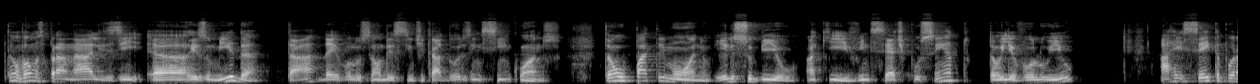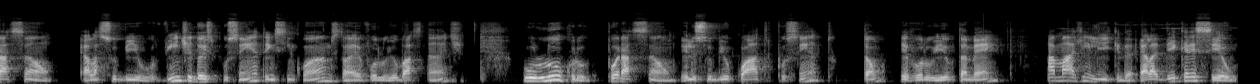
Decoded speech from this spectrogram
Então vamos para a análise uh, resumida tá, da evolução desses indicadores em 5 anos. Então o patrimônio ele subiu aqui 27%, então ele evoluiu. A receita por ação ela subiu 22% em 5 anos, então evoluiu bastante. O lucro por ação, ele subiu 4%, então evoluiu também. A margem líquida, ela decresceu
